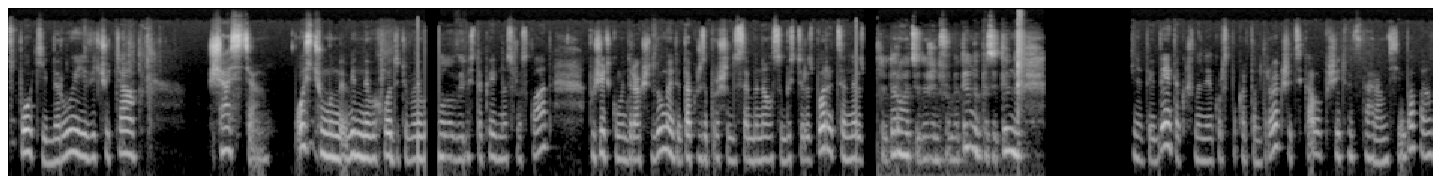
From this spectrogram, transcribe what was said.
спокій дарує відчуття щастя. Ось чому він не виходить у голови. Ось такий в нас розклад. Пишіть в коментарях, що думаєте. Також запрошую до себе на особисті розбори. Це не розбор дорого, це дуже інформативно, позитивно. Ідеї. Також в мене є курс по картам троє, Якщо цікаво, пишіть в інстаграм. Всім па-па!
